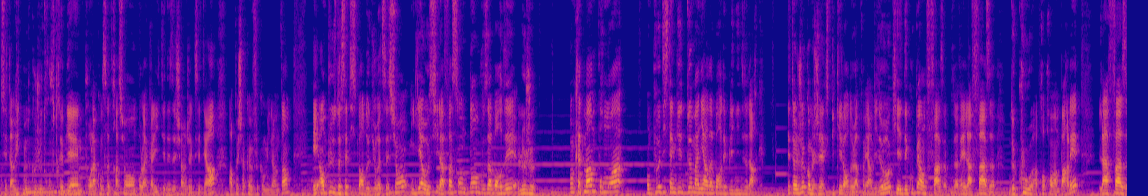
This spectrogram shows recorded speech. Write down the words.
C'est un rythme que je trouve très bien pour la concentration, pour la qualité des échanges, etc. Après, chacun fait comme il entend. Et en plus de cette histoire de durée de session, il y a aussi la façon dont vous abordez le jeu. Concrètement, pour moi, on peut distinguer deux manières d'aborder Blade in the Dark. C'est un jeu, comme j'ai expliqué lors de la première vidéo, qui est découpé en phases. Vous avez la phase de coup à proprement parler, la phase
